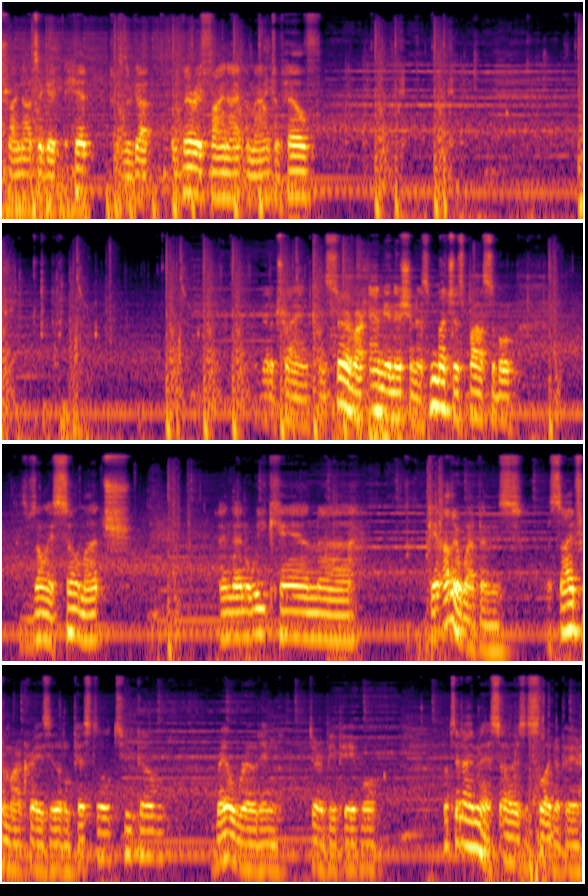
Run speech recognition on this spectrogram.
Try not to get hit because we've got a very finite amount of health. Gotta try and conserve our ammunition as much as possible. There's only so much. And then we can uh, get other weapons, aside from our crazy little pistol, to go railroading derby people. What did I miss? Oh, there's a slug up here.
